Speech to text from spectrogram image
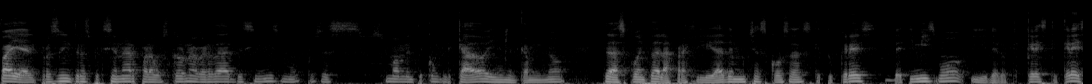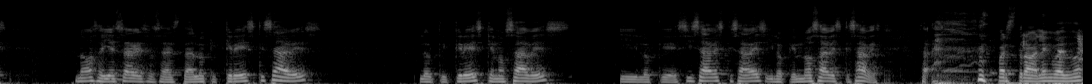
vaya, el proceso de introspeccionar para buscar una verdad de sí mismo, pues es sumamente complicado y en el camino te das cuenta de la fragilidad de muchas cosas que tú crees de ti mismo y de lo que crees que crees. No, o sea, ya sabes, o sea, está lo que crees que sabes, lo que crees que no sabes y lo que sí sabes que sabes y lo que no sabes que sabes. Sea, parece trabalenguas, ¿no?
